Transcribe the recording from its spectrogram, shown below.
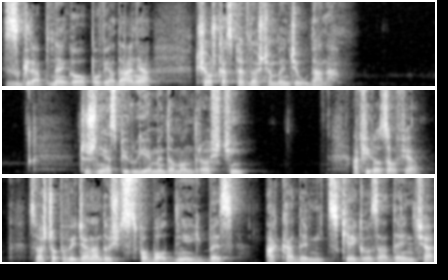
zgrabnego opowiadania, książka z pewnością będzie udana. Czyż nie aspirujemy do mądrości? A filozofia, zwłaszcza opowiedziana dość swobodnie i bez akademickiego zadęcia,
